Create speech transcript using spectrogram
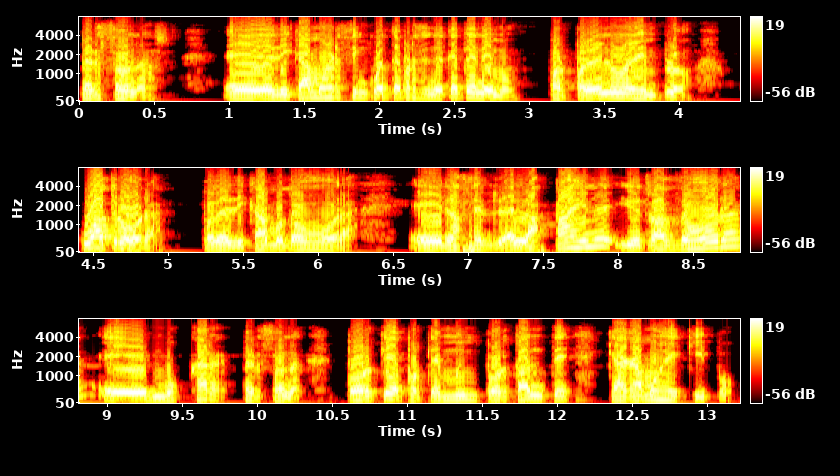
personas. Eh, dedicamos el 50% que tenemos, por ponerle un ejemplo, 4 horas, pues dedicamos 2 horas en hacer las páginas y otras 2 horas en buscar personas. ¿Por qué? Porque es muy importante que hagamos equipo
